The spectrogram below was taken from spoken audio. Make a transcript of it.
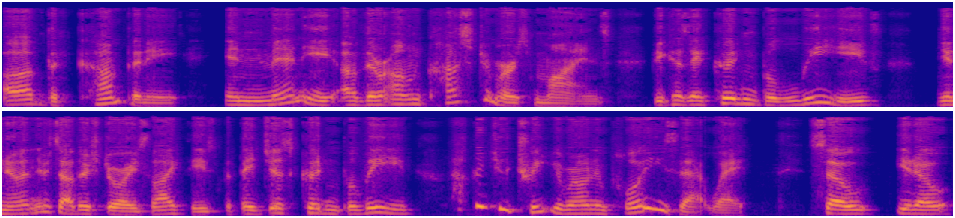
of the company in many of their own customers' minds because they couldn't believe, you know, and there's other stories like these, but they just couldn't believe, how could you treat your own employees that way? So, you know,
